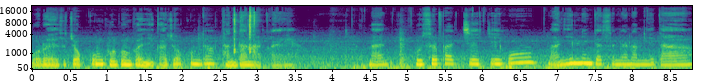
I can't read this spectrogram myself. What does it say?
5로 해서 조금 굵은 거니까 조금 더 단단할 거예요. 만 구슬 팔찌 끼고 많이 힐링 됐으면 합니다.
